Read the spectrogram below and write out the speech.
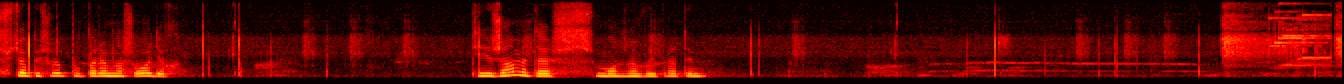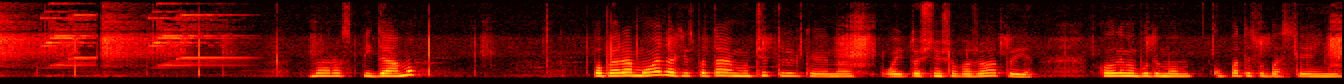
Що, пішли поперемо наш одяг? Піжами теж можна випрати. Зараз підемо. Поперемо одяг і спитаємо вчительки наш, ой, точніше вважатої, коли ми будемо купатись у басейні.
